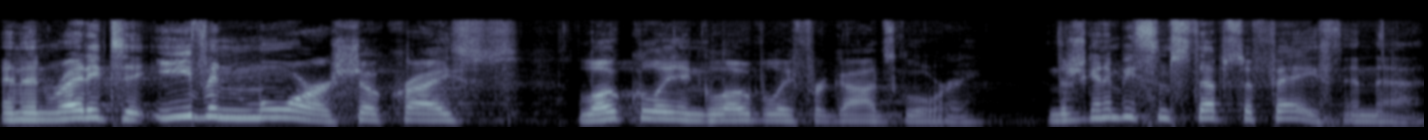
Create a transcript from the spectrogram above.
and then ready to even more show Christ locally and globally for God's glory. And there's going to be some steps of faith in that.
